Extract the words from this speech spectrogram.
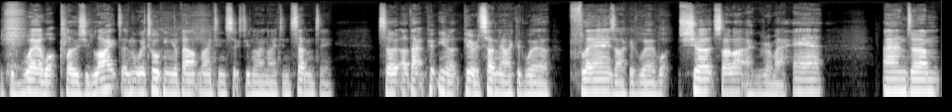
You could wear what clothes you liked, and we're talking about 1969, 1970. So at that you know period, suddenly I could wear flares. I could wear what shirts I like. I could grow my hair, and um,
